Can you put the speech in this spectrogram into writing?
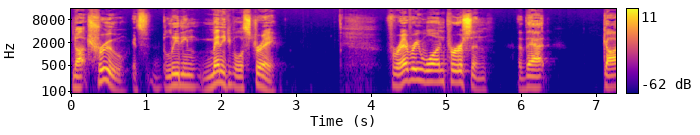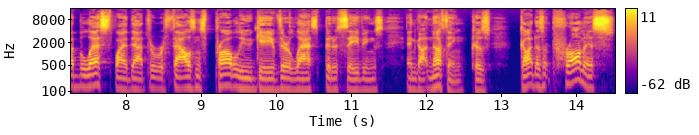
Not true. It's leading many people astray for every one person that God blessed by that, there were thousands probably who gave their last bit of savings and got nothing because God doesn't promise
